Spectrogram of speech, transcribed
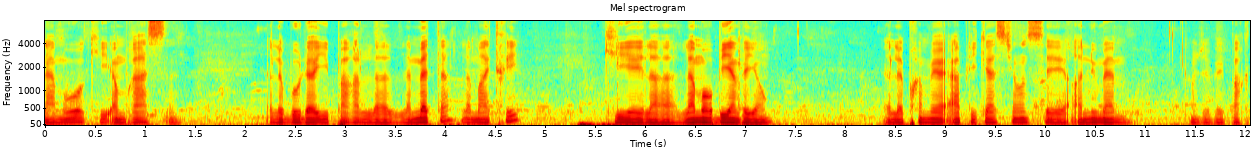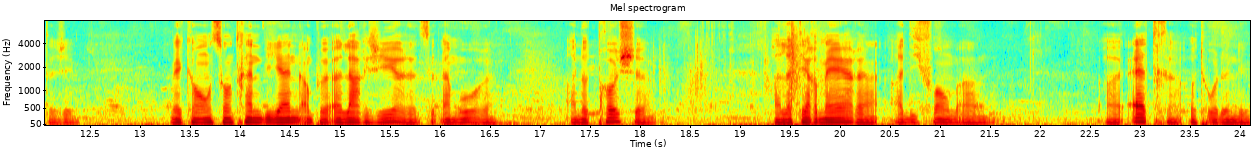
amour qui embrasse. Le Bouddha il parle le metta, le maitri, qui est l'amour bienveillant. La première application, c'est à nous-mêmes, quand je vais partager. Mais quand on s'entraîne bien, on peut élargir cet amour à notre proche, à la terre-mère, à différents êtres autour de nous.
